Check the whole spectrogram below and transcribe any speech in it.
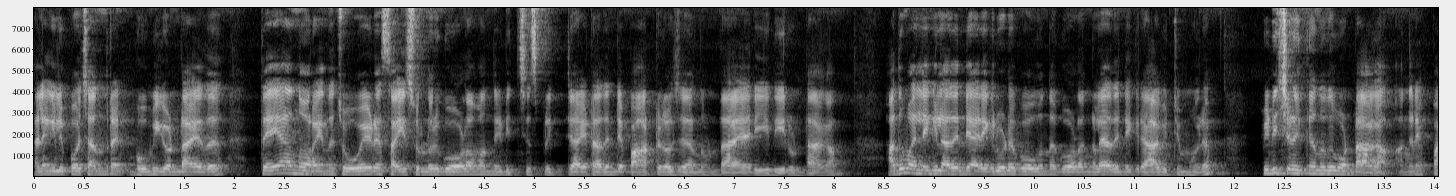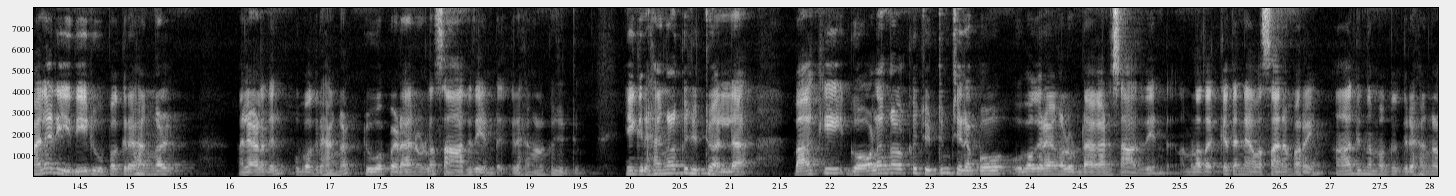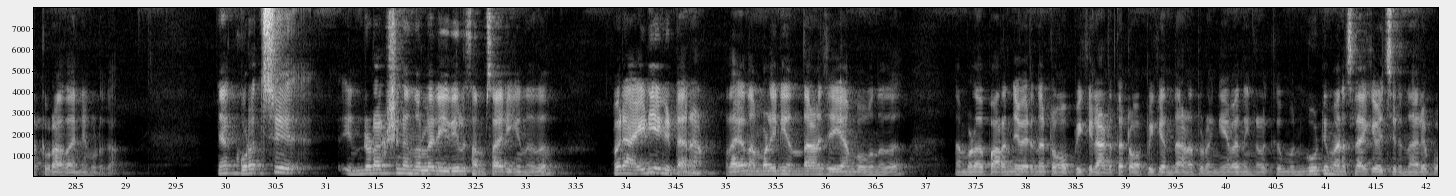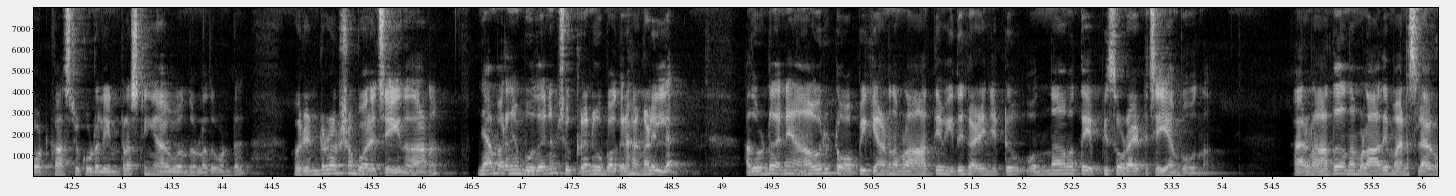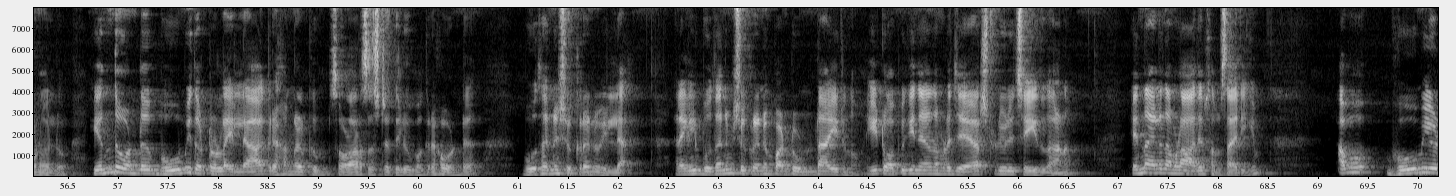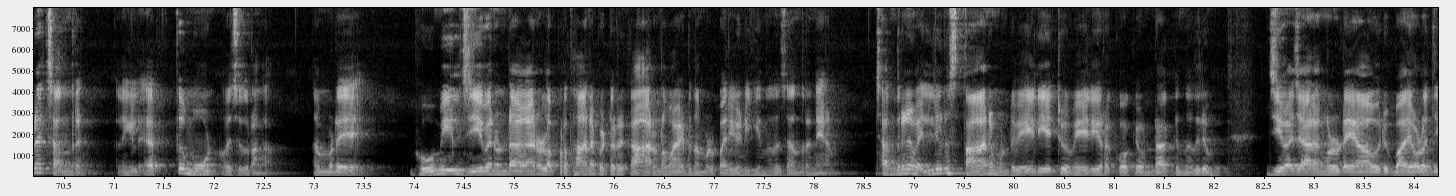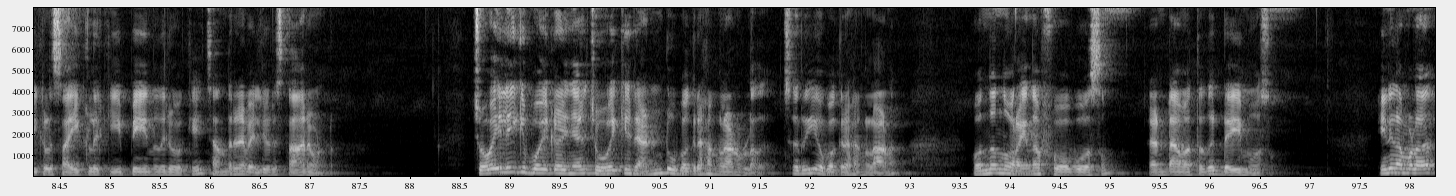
അല്ലെങ്കിൽ ഇപ്പോൾ ചന്ദ്രൻ ഭൂമിക്കുണ്ടായത് തേയ എന്ന് പറയുന്ന ചൊവ്വയുടെ സൈസുള്ളൊരു ഗോളം വന്നിടിച്ച് സ്പ്ലിറ്റായിട്ട് അതിന്റെ പാർട്ടുകൾ ചേർന്നുണ്ടായ രീതിയിലുണ്ടാകാം. അതുമല്ലെങ്കിൽ അതിന്റെ അരികിലൂടെ പോകുന്ന ഗോളങ്ങളെ അതിന്റെ ഗ്രാവിറ്റി മൂലം പിടിച്ചെടുക്കുന്നത് കൊണ്ടാകാം. അങ്ങനെ പല രീതിയിൽ ഉപഗ്രഹങ്ങൾ മലയാളത്തിൽ ഉപഗ്രഹങ്ങൾ രൂപപ്പെടാനുള്ള സാധ്യതയുണ്ട് ഗ്രഹങ്ങൾക്ക് ചുറ്റും. ഈ ഗ്രഹങ്ങൾക്ക് ചുറ്റും അല്ല ബാക്കി ഗോളങ്ങൾക്ക് ചുറ്റും ചിലപ്പോൾ ഉപഗ്രഹങ്ങൾ ഉണ്ടാകാൻ സാധ്യതയുണ്ട്. നമ്മളതൊക്കെ തന്നെ അവസാനം പറയും. ആദ്യം നമുക്ക് ഗ്രഹങ്ങൾക്ക് പ്രാധാന്യം കൊടുക്കാം. ഞാൻ കുറച്ച് ഇൻട്രൊഡക്ഷൻ എന്നുള്ള രീതിയിൽ സംസാരിക്കുന്നത് ഒരു ഐഡിയ കിട്ടാനാണ്. അതായത് നമ്മൾ ഇനി എന്താണ് ചെയ്യാൻ പോകുന്നത്? നമ്മൾ പറഞ്ഞു വരുന്ന ടോപ്പിക്കിൽ അടുത്ത ടോപ്പിക്ക് എന്താണ് തുടങ്ങിയവ നിങ്ങൾക്ക് മുൻകൂട്ടി മനസ്സിലാക്കി വെച്ചിരുന്നാൽ പോഡ്കാസ്റ്റ് കൂടുതൽ ഇൻട്രസ്റ്റിംഗ് ആകും എന്നുള്ളത് കൊണ്ട് ഒരു ഇൻട്രൊഡക്ഷൻ പോലെ ചെയ്യുന്നതാണ്. ഞാൻ പറഞ്ഞ ബുധനും ശുക്രനും ഉപഗ്രഹങ്ങളില്ല. അതുകൊണ്ട് തന്നെ ആ ഒരു ടോപ്പിക്കാണ് നമ്മൾ ആദ്യം ഇത് കഴിഞ്ഞിട്ട് ഒന്നാമത്തെ എപ്പിസോഡായിട്ട് ചെയ്യാൻ പോകുന്നത്. കാരണം അത് നമ്മൾ ആദ്യം മനസ്സിലാക്കണമല്ലോ. എന്തുകൊണ്ട് ഭൂമി തൊട്ടുള്ള എല്ലാ ഗ്രഹങ്ങൾക്കും സോളാർ സിസ്റ്റത്തിൽ ഉപഗ്രഹമുണ്ട്? ബുധനും ശുക്രനും ഇല്ല. അല്ലെങ്കിൽ ബുധനും ശുക്രനും പണ്ട് ഉണ്ടായിരുന്നു. ഈ ടോപ്പിക്ക് ഞാൻ നമ്മുടെ ജെ ആർ സ്റ്റുഡിയോയിൽ ചെയ്തതാണ്. എന്നാലും നമ്മൾ ആദ്യം സംസാരിക്കും. അപ്പോൾ ഭൂമിയുടെ ചന്ദ്രൻ അല്ലെങ്കിൽ എർത്ത് മൂൺ വെച്ച് തുടങ്ങാം. നമ്മുടെ ഭൂമിയിൽ ജീവൻ ഉണ്ടാകാനുള്ള പ്രധാനപ്പെട്ട ഒരു കാരണമായിട്ട് നമ്മൾ പരിഗണിക്കുന്നത് ചന്ദ്രനെയാണ്. ചന്ദ്രന് വലിയൊരു സ്ഥാനമുണ്ട്. വേലിയേറ്റവും വേലിയിറക്കവും ഉണ്ടാക്കുന്നതിലും ജീവജാലങ്ങളുടെ ആ ഒരു ബയോളജിക്കൽ സൈക്കിൾ കീപ്പ് ചെയ്യുന്നതിലുമൊക്കെ ചന്ദ്രന് വലിയൊരു സ്ഥാനമുണ്ട്. ചൊവ്വയിലേക്ക് പോയി കഴിഞ്ഞാൽ ചൊവ്വയ്ക്ക് രണ്ട് ഉപഗ്രഹങ്ങളാണുള്ളത്. ചെറിയ ഉപഗ്രഹങ്ങളാണ്. ഒന്നെന്ന് പറയുന്ന ഫോബോസും രണ്ടാമത്തത് ഡെയ്മോസും. ഇനി നമ്മൾ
